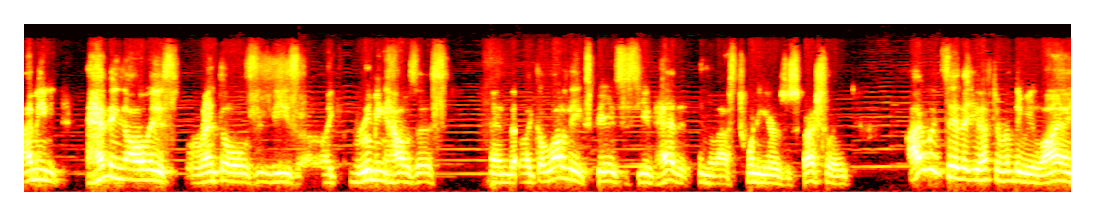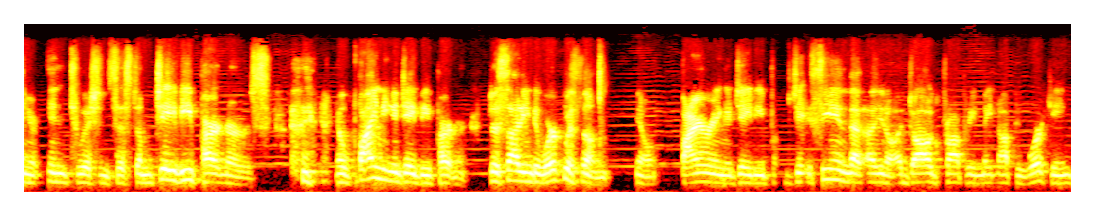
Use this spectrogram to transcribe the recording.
I mean, having all these rentals, these like rooming houses, and like a lot of the experiences you've had in the last 20 years, especially, I would say that you have to really rely on your intuition system, JV partners, you know, finding a JV partner, deciding to work with them, you know, firing a JV, seeing that, uh, you know, a dog property may not be working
